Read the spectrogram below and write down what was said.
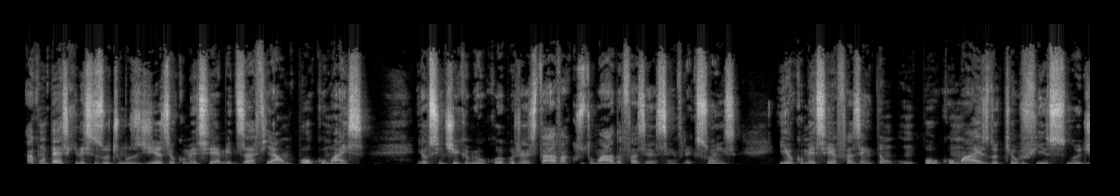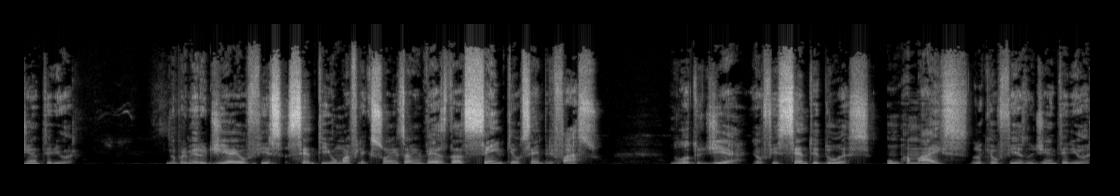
Acontece que nesses últimos dias eu comecei a me desafiar um pouco mais. Eu senti que o meu corpo já estava acostumado a fazer as 100 flexões e eu comecei a fazer então um pouco mais do que eu fiz no dia anterior. No primeiro dia eu fiz 101 flexões ao invés das 100 que eu sempre faço. No outro dia eu fiz 102, uma a mais do que eu fiz no dia anterior.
